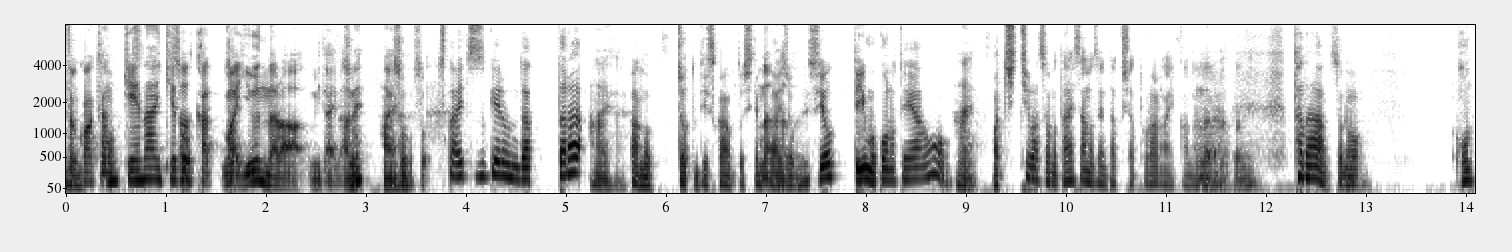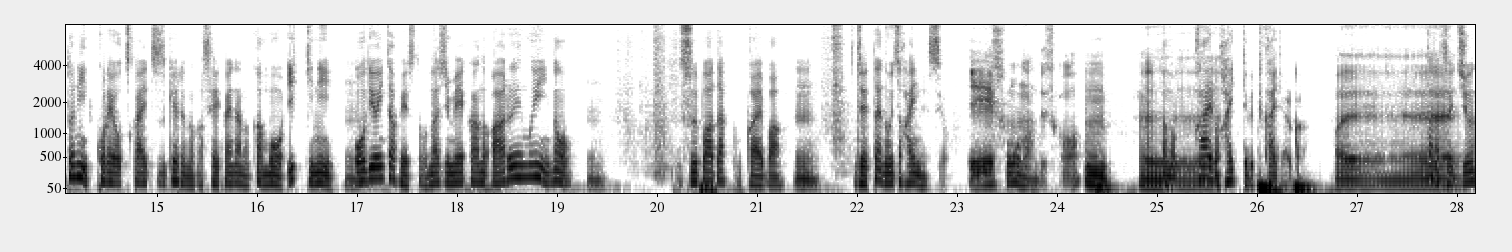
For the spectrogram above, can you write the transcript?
そこは関係ないけど、そうか、まあ言うんなら、みたいなね。はい。そうそう。使い続けるんだったら、はいはい。あの、ちょっとディスカウントしても大丈夫ですよっていう向こうの提案を、はい。まあ、父はその第三の選択肢は取らないかな。なるほどね。ただ、その、本当にこれを使い続けるのが正解なのか、もう一気にうんオーディオインターフェースと同じメーカーの RME のうんスーパーダックを買えば、うん。絶対ノイズ入んないですよ。ええそうなんですか？うん。ああの、回路入ってるって書いてあるから。ええただそれ17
